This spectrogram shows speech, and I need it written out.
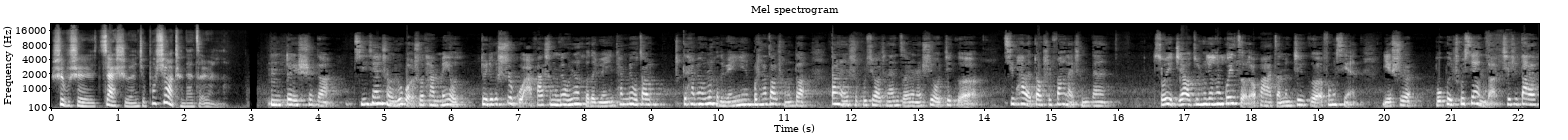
是不是驾驶员就不需要承担责任了？嗯，对，是的。秦先生，如果说他没有对这个事故啊发生没有任何的原因，他没有造对他没有任何的原因，不是他造成的，当然是不需要承担责任的，是由这个其他的肇事方来承担。所以，只要遵守交通规则的话，咱们这个风险也是不会出现的。其实，大家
